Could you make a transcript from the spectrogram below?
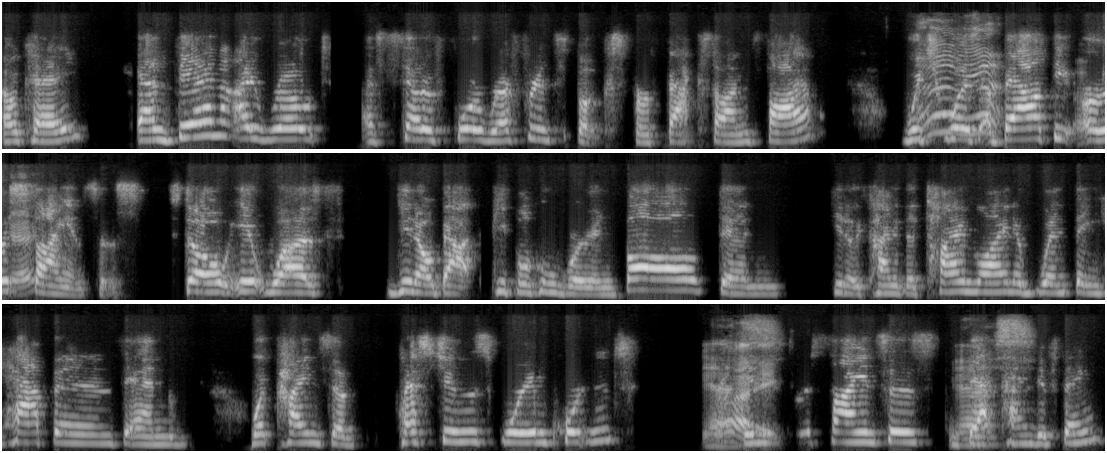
Okay. And then I wrote a set of four reference books for Facts on File, which Oh, was yeah. about the earth sciences. So it was, you know, about people who were involved and, you know, kind of the timeline of when thing happens and what kinds of questions were important Yeah. Right. in earth sciences, that kind of thing.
